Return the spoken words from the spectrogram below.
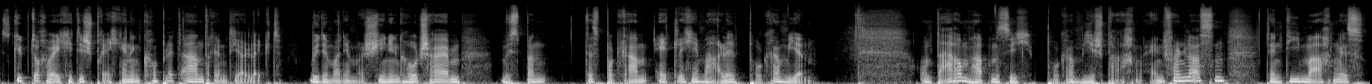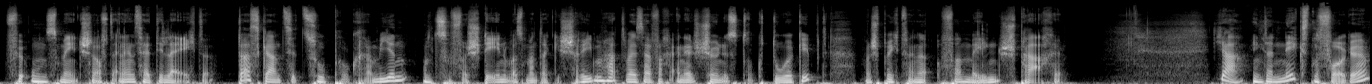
Es gibt auch welche, die sprechen einen komplett anderen Dialekt. Würde man den Maschinencode schreiben, müsste man das Programm etliche Male programmieren. Und darum hat man sich Programmiersprachen einfallen lassen, denn die machen es für uns Menschen auf der einen Seite leichter, das Ganze zu programmieren und zu verstehen, was man da geschrieben hat, weil es einfach eine schöne Struktur gibt. Man spricht von einer formellen Sprache. Ja, in der nächsten Folge,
